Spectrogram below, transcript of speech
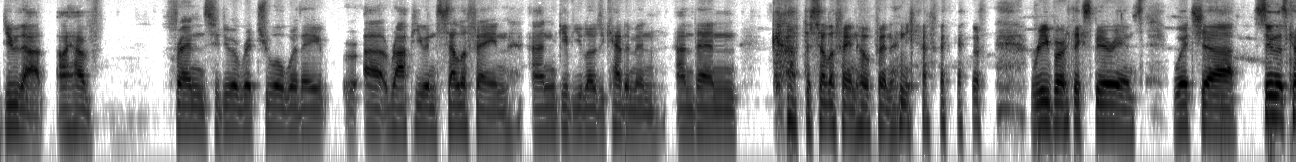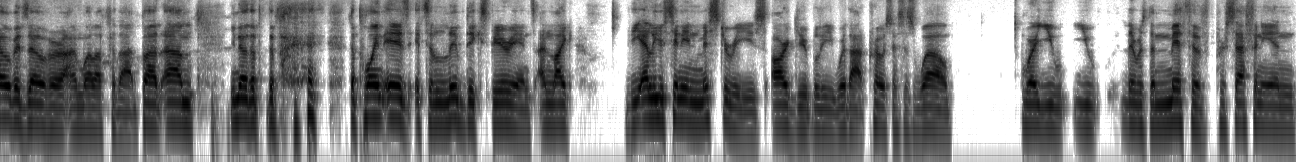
do that. I have friends who do a ritual where they uh, wrap you in cellophane and give you loads of ketamine, and then cut the cellophane open and you have a rebirth experience which uh soon as covid's over i'm well up for that but um you know the the, the point is it's a lived experience and like the eleusinian mysteries arguably were that process as well where you you there was the myth of Persephone and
